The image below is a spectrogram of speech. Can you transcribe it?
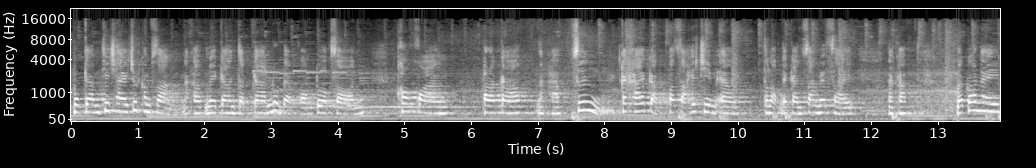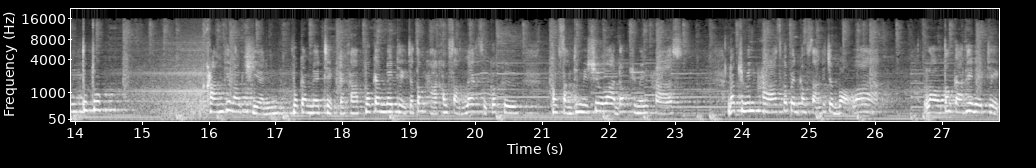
โปรแกรมที่ใช้ชุดคำสั่งนะครับ ในการจัดการรูปแบบของตัวอักษร ข้อความพารากราฟนะครับ ซึ่งคล้ายๆกับภาษา HTML สำหรับในการสร้างเว็บไซต์นะครับ แล้วก็ในทุกๆ ครั้งที่เราเขียนโปรแกรม LaTeX นะครับ โปรแกรม LaTeX จะต้องหาคำสั่งแรกสุดก็คือคำสั่งที่มีชื่อว่า document class document class ก็เป็นคำสั่งที่จะบอกว่า เราต้องการให้ LaTeX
